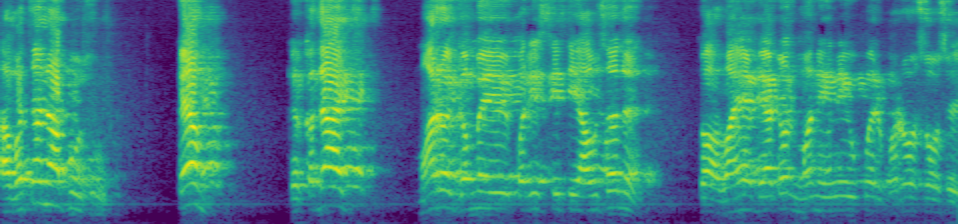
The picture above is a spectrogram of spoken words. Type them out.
આ વચન આપું છું. કેમ? કે કદાચ મારો ગમે એવી પરિસ્થિતિ આવશે ને, તો આ વાહે બેઠો ને મને એની ઉપર ભરોસો છે.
